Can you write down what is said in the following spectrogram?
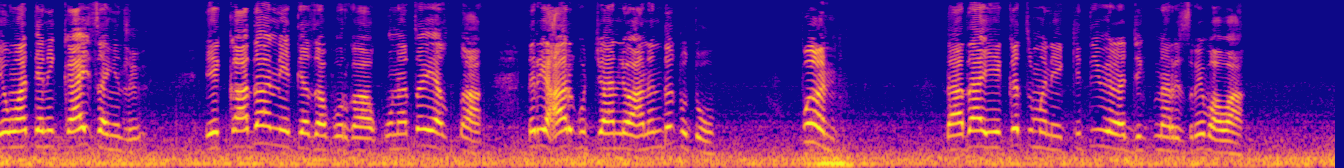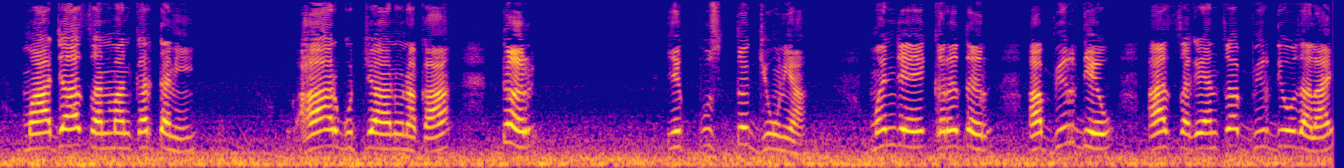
तेव्हा त्याने काय सांगितलं? एखादा नेत्याचा पोरगा कुणाचाही असता तरी हार गुच्छ आणल्यावर आनंदच होतो. पण दादा एकच म्हणे किती वेळा जिंकणारेस रे भावा? माझ्या सन्मान करताना फार गुच्छ आणू नका. तर एक पुस्तक घेऊन या. म्हणजे खर तर हा बीरदेव आज सगळ्यांचा बीरदेव झालाय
